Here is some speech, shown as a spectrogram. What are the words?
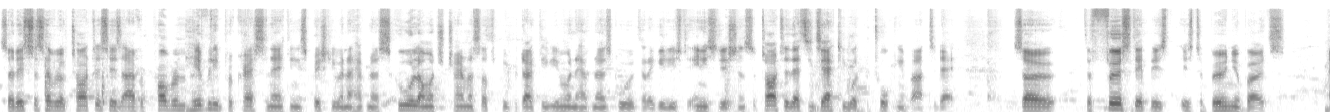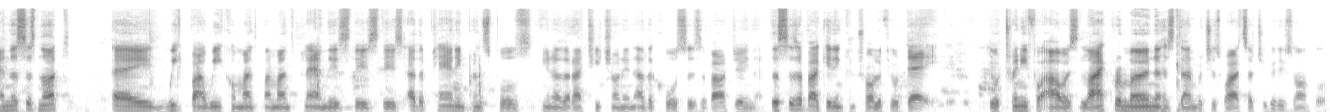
So let's just have a look. Tata says, I have a problem heavily procrastinating, especially when I have no school. I want to train myself to be productive even when I have no schoolwork that I get used to any suggestions. So Tata, that's exactly what we're talking about today. So the first step is, is to burn your boats. And this is not a week by week or month by month plan. There's there's there's other planning principles, you know, that I teach on in other courses about doing that. This is about getting control of your day, your 24 hours, like Ramona has done, which is why it's such a good example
